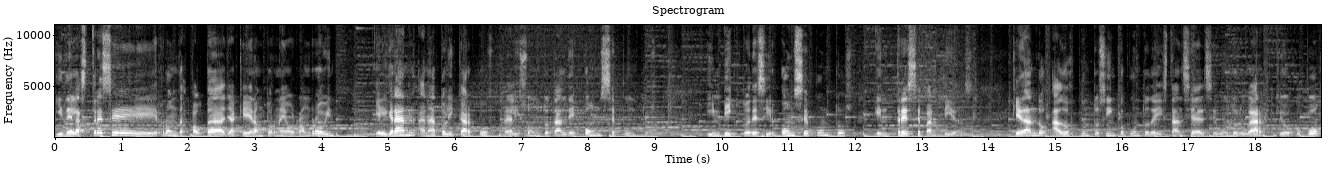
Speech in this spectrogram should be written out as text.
Y de las 13 rondas pautadas, ya que era un torneo round robin, el gran Anatoly Karpov realizó un total de 11 puntos. Invicto, es decir, 11 puntos en 13 partidas, quedando a 2.5 puntos de distancia del segundo lugar que ocupó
